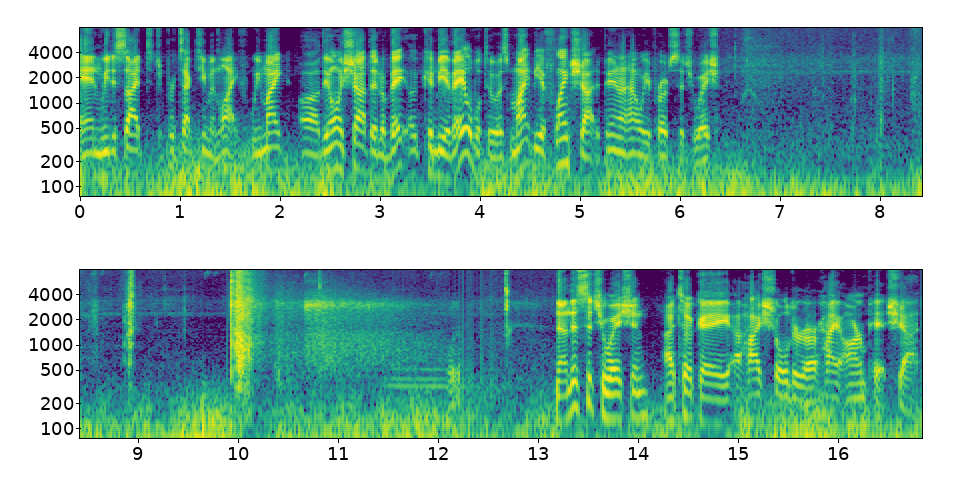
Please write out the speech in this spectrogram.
and we decide to protect human life. We might, uh, the only shot that could be available to us might be a flank shot depending on how we approach the situation. Now in this situation, I took a, a, high shoulder or high armpit shot.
